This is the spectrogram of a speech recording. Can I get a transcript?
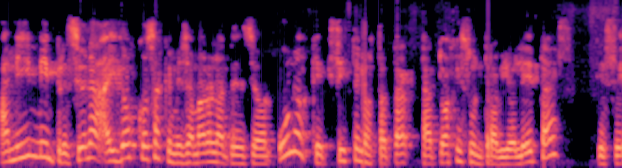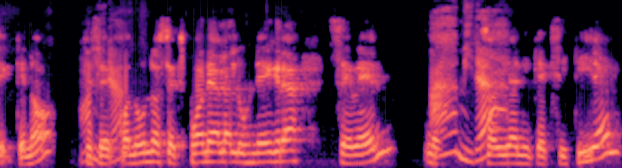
a mí me impresiona, hay dos cosas que me llamaron la atención. Uno es que existen los tatuajes ultravioletas, que, se, que no, ah, que se, cuando uno se expone a la luz negra se ven, no ah, sabía ni que existían,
